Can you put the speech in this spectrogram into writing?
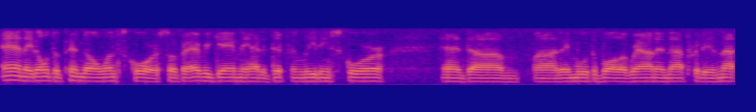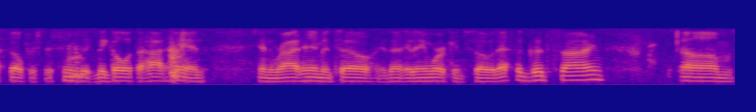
and they don't depend on one scorer. So for every game, they had a different leading scorer, and um, uh, they move the ball around and not pretty, and not selfish. They seem like they go with the hot hand and ride him until it, it ain't working. So that's a good sign. Um,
